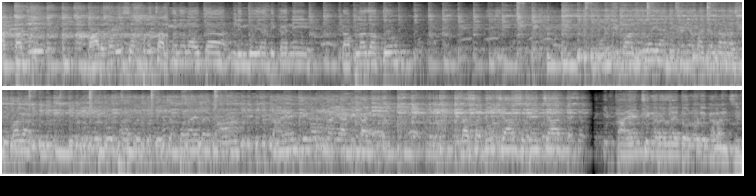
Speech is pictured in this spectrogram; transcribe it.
आता जे भार्गवे शस्त्र न लावता लिंबू या ठिकाणी कापला जातो. दोन्ही बाजूला या ठिकाणी पाचलदार असते. बघा किती लिंबू फास्ट किती चप्पल आहे पहा. टाळ्यांची गरज आहे या ठिकाणी. तिला सदिच्छा शुभेच्छा. त्याच्यापैकी टाळ्यांची गरज आहे दोनोडेकरांची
